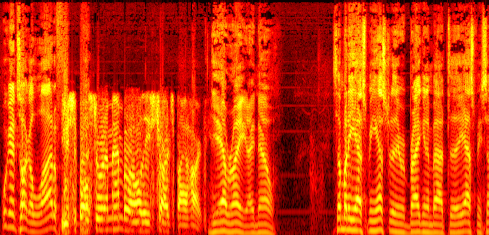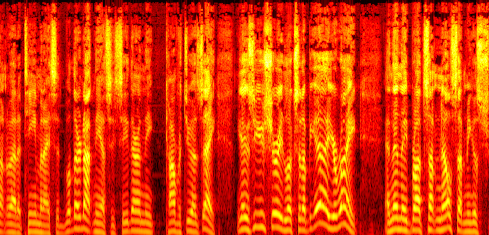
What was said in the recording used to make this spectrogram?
we're going to talk a lot of You're supposed to remember all these charts by heart. Yeah, right. I know. Somebody asked me yesterday. They were bragging about. Uh, they asked me something about a team, and I said, "Well, they're not in the SEC. They're in the Conference USA." He goes, "Are you sure?" He looks it up. Yeah, you're right. And then they brought something else up, and he goes,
